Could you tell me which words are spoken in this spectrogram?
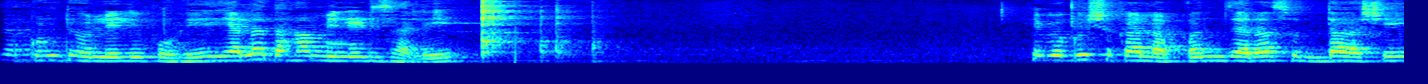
झाकून ठेवलेली पोहे. याला दहा मिनिट झाले. हे बघू शकाल आपण जरा सुद्धा असे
